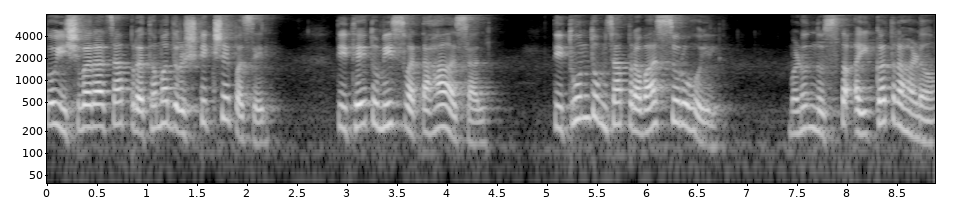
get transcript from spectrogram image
तो ईश्वराचा प्रथम दृष्टिक्षेप असेल. तिथे तुम्ही स्वतः असाल. तिथून तुमचा प्रवास सुरू होईल. म्हणून नुसतं ऐकत राहणं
